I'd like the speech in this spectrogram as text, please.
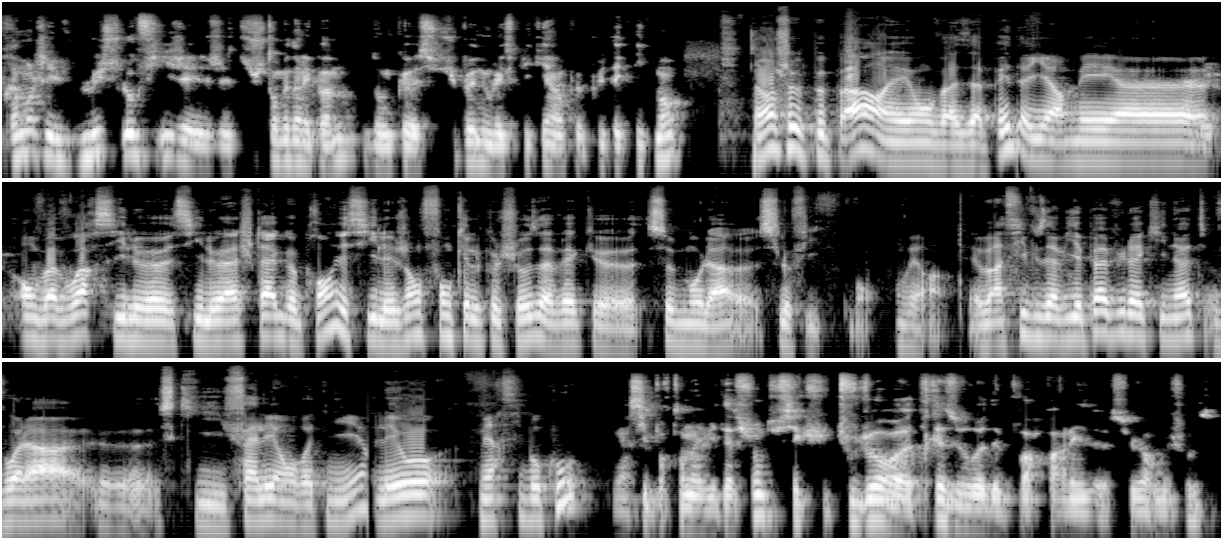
vraiment, j'ai lu Slofi, je suis tombé dans les pommes. Donc euh, si tu peux nous l'expliquer un peu plus techniquement. Non, je peux pas et on va zapper d'ailleurs, mais on va voir si le, si le hashtag prend et si les gens font quelque chose avec ce mot-là, Slofi. Bon, on verra. Et eh ben, si vous n'aviez pas vu la keynote, voilà le ce qu'il fallait en retenir. Léo, merci beaucoup. Merci pour ton invitation. Tu sais que je suis toujours euh, très heureux de pouvoir parler de ce genre de choses.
